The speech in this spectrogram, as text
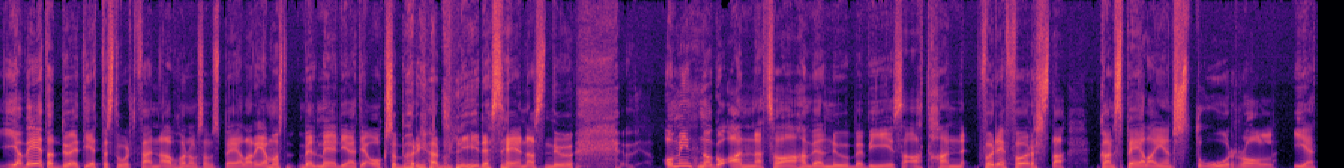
Jag vet att du är ett jättestort fan av honom som spelare. Jag måste väl medge att jag också börjar bli det senast nu. Om inte något annat så har han väl nu bevisat att han för det första kan spela i en stor roll i ett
